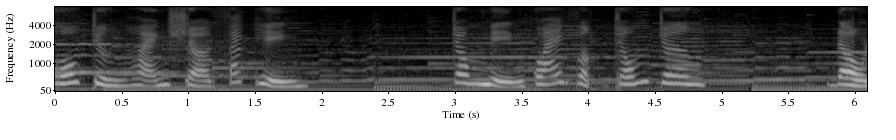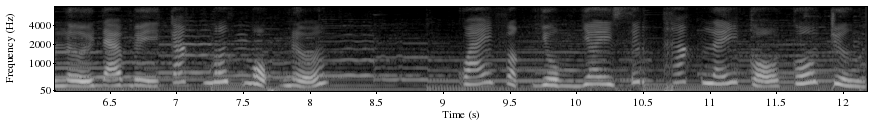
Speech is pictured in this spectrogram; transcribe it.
Cố trường hoảng sợ phát hiện. Trong miệng quái vật trống trơn. Đầu lưỡi đã bị cắt mất một nửa. Quái vật dùng dây xích thắt lấy cổ cố trừng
